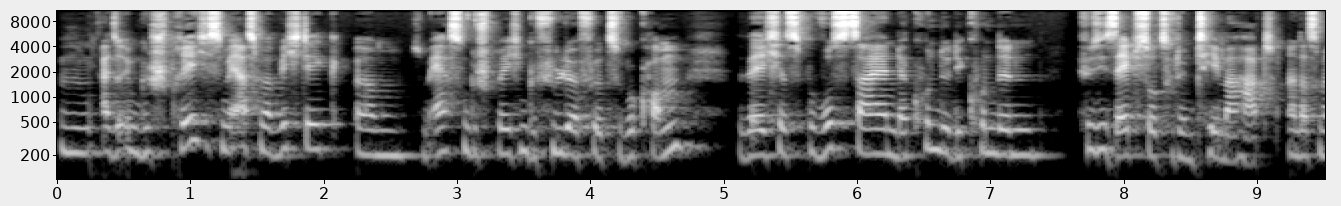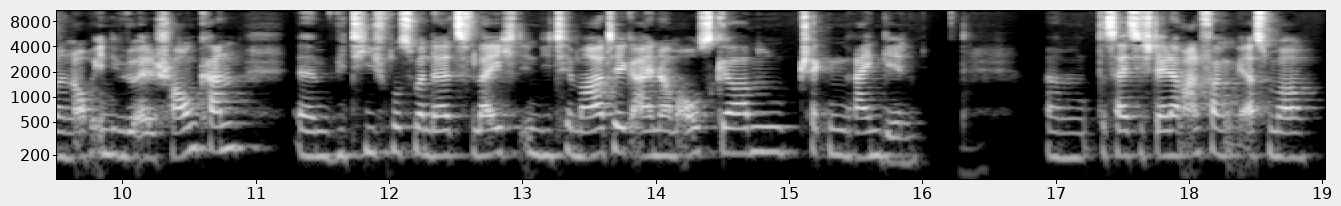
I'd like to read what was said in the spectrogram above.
Mm, also im Gespräch ist mir erstmal wichtig, ähm, zum ersten Gespräch ein Gefühl dafür zu bekommen, welches Bewusstsein der Kunde, die Kundin für sich selbst so zu dem Thema hat. Dass man auch individuell schauen kann, ähm, wie tief muss man da jetzt vielleicht in die Thematik Einnahmen, Ausgaben, Checken reingehen. Ähm, das heißt, ich stelle am Anfang erstmal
